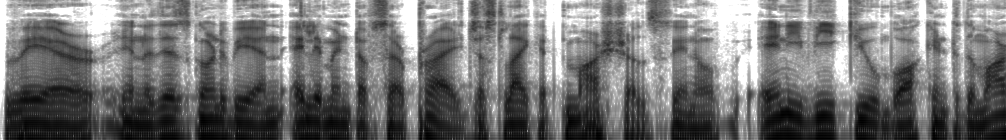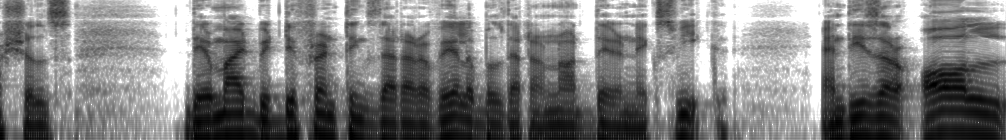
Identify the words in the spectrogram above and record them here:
where you know there's going to be an element of surprise, just like at Marshalls. You know, any week you walk into the Marshalls, there might be different things that are available that are not there next week. And these are all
